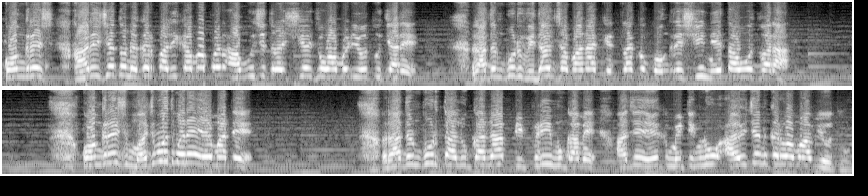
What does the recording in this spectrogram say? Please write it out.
કોંગ્રેસ હારી છે તો નગરપાલિકામાં પણ આવું જ દ્રશ્ય જોવા મળ્યું હતું ત્યારે. રાધનપુર વિધાનસભાના કેટલાક કોંગ્રેસી નેતાઓ દ્વારા. કોંગ્રેસ મજબૂત બને એ માટે. રાધનપુર તાલુકાના પીપળી મુકામે આજે એક મીટિંગનું આયોજન કરવામાં આવ્યું હતું.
